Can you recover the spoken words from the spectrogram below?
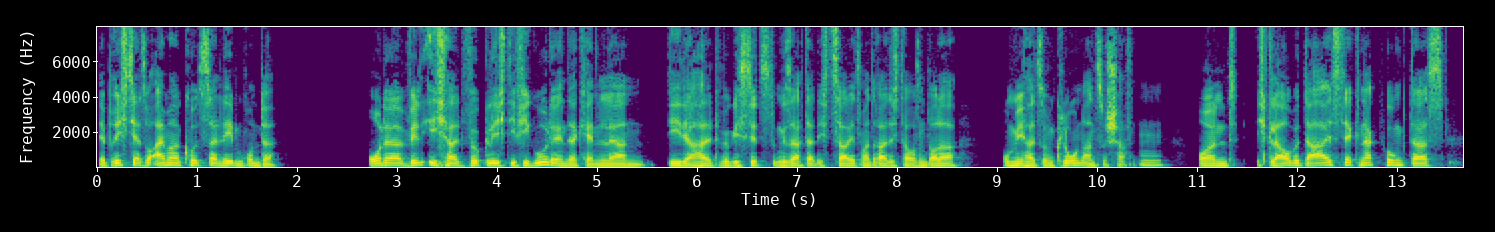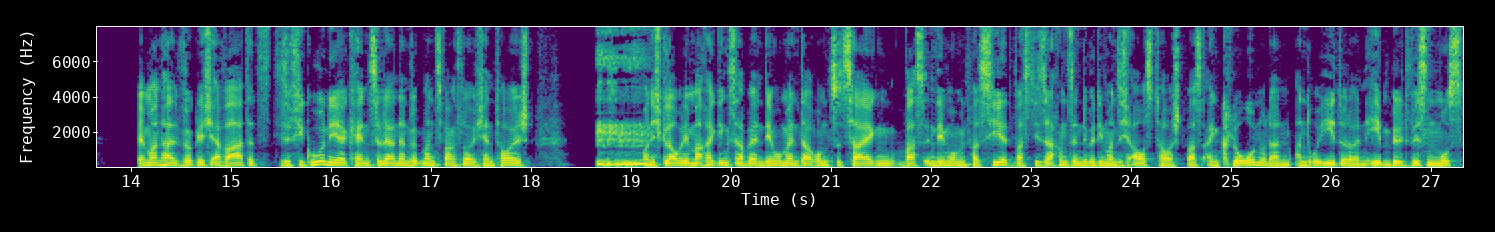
Der bricht ja so einmal kurz sein Leben runter. Oder will ich halt wirklich die Figur dahinter kennenlernen, die da halt wirklich sitzt und gesagt hat, ich zahle jetzt mal 30.000 Dollar, um mir halt so einen Klon anzuschaffen. Mhm. Und ich glaube, da ist der Knackpunkt, dass wenn man halt wirklich erwartet, diese Figur näher kennenzulernen, dann wird man zwangsläufig enttäuscht. Und ich glaube, dem Macher ging es aber in dem Moment darum zu zeigen, was in dem Moment passiert, was die Sachen sind, über die man sich austauscht, was ein Klon oder ein Android oder ein Ebenbild wissen muss,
